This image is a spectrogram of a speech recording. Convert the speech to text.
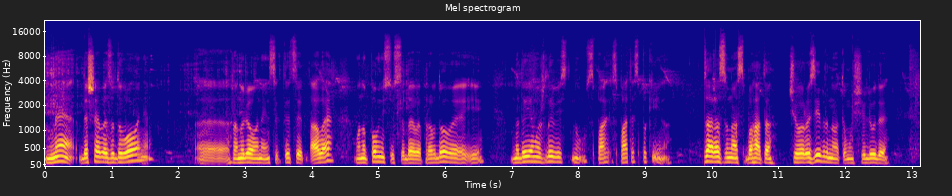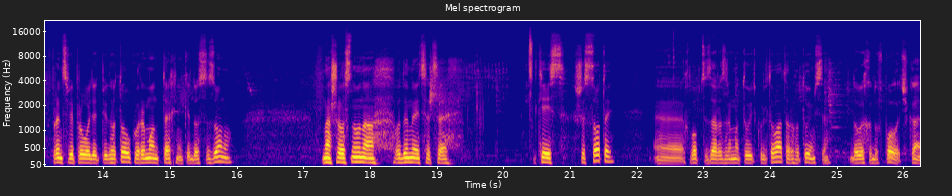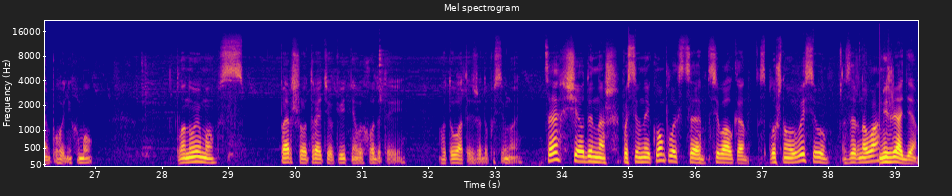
не дешеве задоволення, е, гранульований інсектицид, але воно повністю себе виправдовує і надає можливість ну, спати спокійно. Зараз у нас багато чого розібрано, тому що люди в принципі, проводять підготовку, ремонт техніки до сезону. Наша основна одиниця це кейс 600. Е, Хлопці зараз ремонтують культиватор, готуємося до виходу в поле, чекаємо погодних умов. Плануємо з 1-3 квітня виходити і готуватись вже до посівної. Це ще один наш посівний комплекс. Це сівалка сплошного висіву, зернова, міжряддя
